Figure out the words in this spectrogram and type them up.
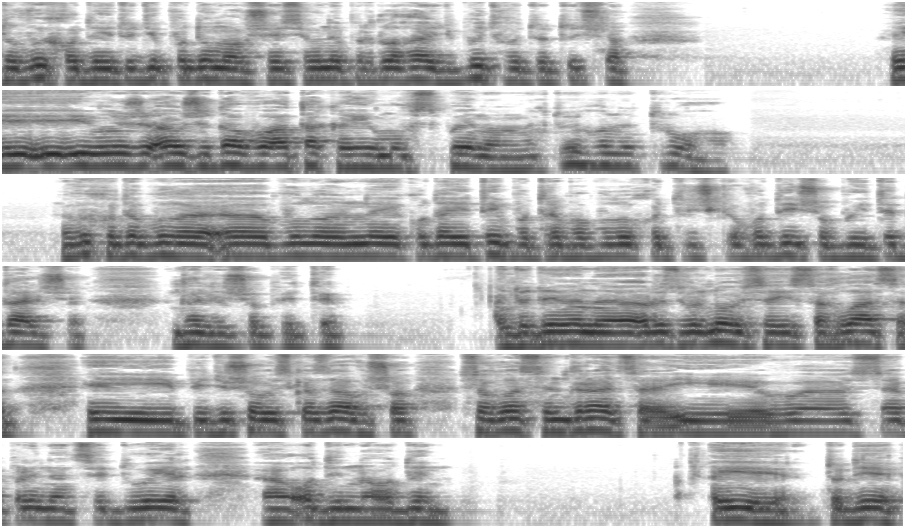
до виходу і тоді подумав, що якщо вони предлагають битву, то точно. І, і, ожидав атака йому в спину, ніхто його не трогав. На виходу було, е, було нікуди йти, бо треба було хоч трішки води, щоб йти далі, далі щоб йти. Тоді він е, розвернувся і согласен, і підійшов і сказав, що согласен драться і все прийняти цей дуель е, один на один. І тоді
